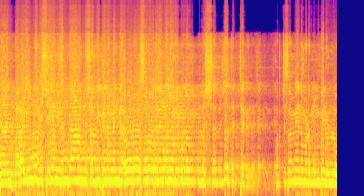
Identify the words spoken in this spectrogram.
ഞാൻ പറയുന്ന വിഷയം എന്താണെന്ന് ശ്രദ്ധിക്കണം എന്റെ ഓരോ സഹോദരങ്ങളും ശ്രദ്ധ തെറ്റരുത്. കുറച്ച് സമയം നമ്മുടെ മുമ്പിലുള്ളൂ.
